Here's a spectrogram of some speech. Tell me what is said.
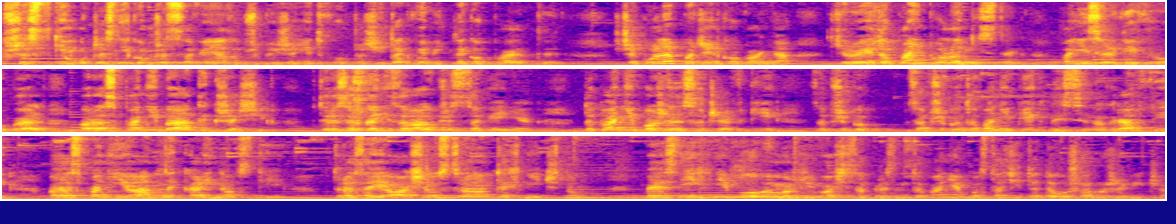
wszystkim uczestnikom przedstawienia za przybliżenie twórczości tak wybitnego poety. Szczególne podziękowania kieruję do pań polonistek, pani Sylwii Wrubel oraz pani Beaty Grzesik, które zorganizowały przedstawienie, do pani Bożeny Soczewki za, przygo- za przygotowanie pięknej scenografii oraz pani Joanny Kalinowskiej, która zajęła się stroną techniczną. Bez nich nie byłoby możliwości zaprezentowania postaci Tadeusza Różewicza.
